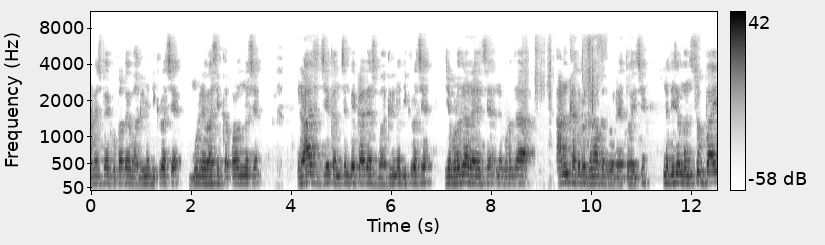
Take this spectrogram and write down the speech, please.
રમેશભાઈ, ગોપાલભાઈ વાઘરીનો દીકરો છે, મૂળ રહેવાસી કપડવનનો છે. રાજ જે કંચનભાઈ કાળીદાસ વાઘરીનો દીકરો છે, જે વડોદરા રહે છે અને વડોદરા આણંદ ખાતે પણ ઘણા વખત રહેતો હોય છે. અને બીજો મનસુખભાઈ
